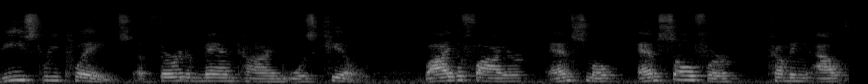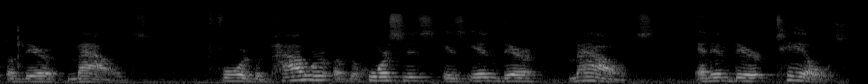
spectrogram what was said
these three plagues, a third of mankind was killed by the fire and smoke and sulfur coming out of their mouths. For the power of the horses is in their mouths and in their tails,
